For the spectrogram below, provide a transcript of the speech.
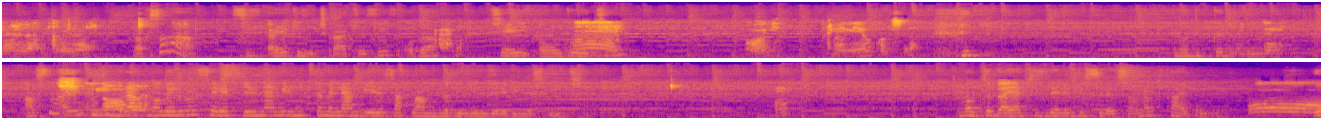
Ne alaka ya? Baksana siz ayak izi çıkartıyorsunuz. O da şey olduğu Hmm. için Oy. Beni yok olsa. buna dikkat edin. Aslında ayak izi bırakmalarının sebeplerinden biri muhtemelen bir yere saklandığında birinin görebilmesi gibi bir şey. Ama tabii ayak izleri bir süre sonra kayboluyor. Oo,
